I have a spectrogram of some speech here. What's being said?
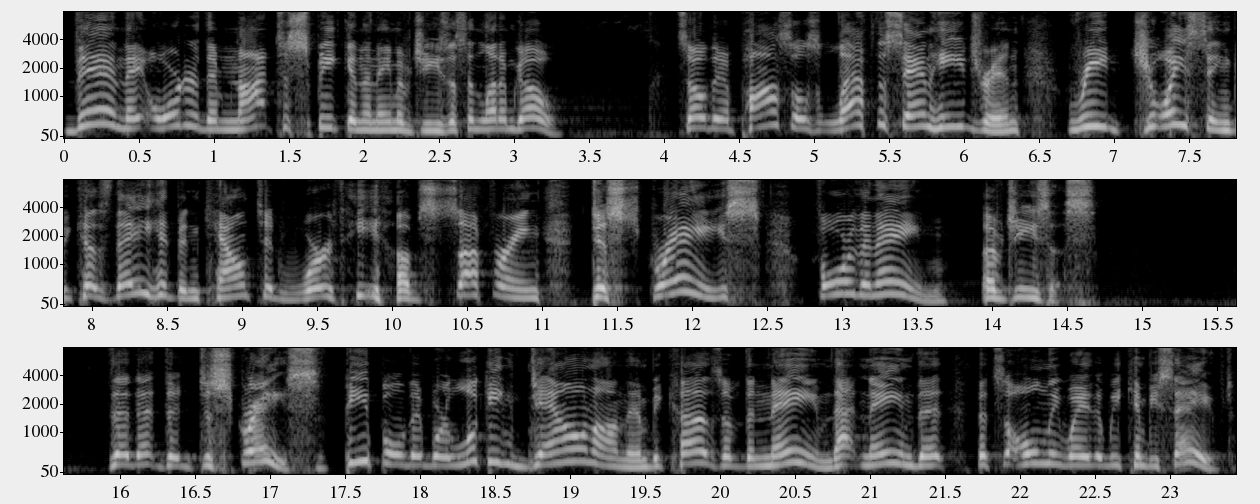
Then they ordered them not to speak in the name of Jesus and let them go. So the apostles left the Sanhedrin rejoicing because they had been counted worthy of suffering disgrace for the name of Jesus. the, the, the, disgrace, people that were looking down on them because of the name, that name that, that's the only way that we can be saved.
